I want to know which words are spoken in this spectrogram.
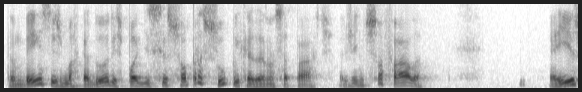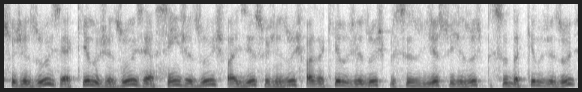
também esses marcadores podem ser só para súplica da nossa parte. A gente só fala. É isso, Jesus? É aquilo, Jesus? É assim, Jesus? Faz isso, Jesus? Faz aquilo, Jesus? Preciso disso, Jesus? Preciso daquilo, Jesus?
